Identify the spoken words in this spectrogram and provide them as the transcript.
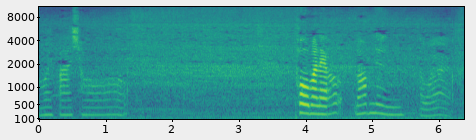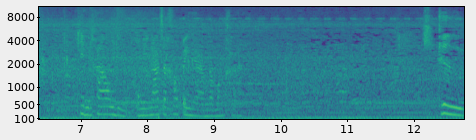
ด้วยป้าชอบโทรมาแล้วรอบหนึ่งแต่ว่า กินข้าวอยู่ อันนี้น่าจะเข้าไปงานแล้วมั้งคะคิดถึง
